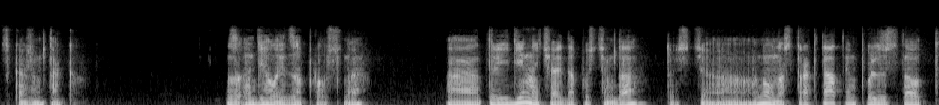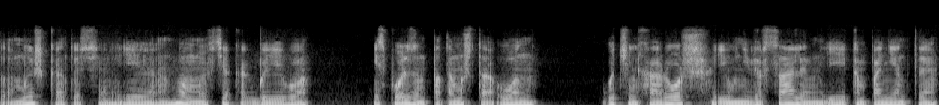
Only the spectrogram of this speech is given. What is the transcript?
скажем так, делает запрос, да. А триединый чай, допустим, да, то есть, э, ну, у нас трактат им пользуется, да, вот мышка, то есть, и, ну, мы все как бы его используем, потому что он очень хорош и универсален, и компоненты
